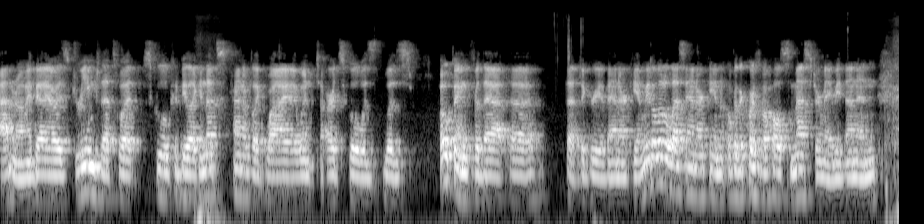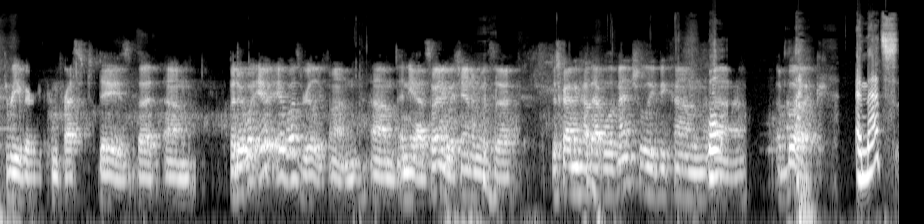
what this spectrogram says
I don't know. Maybe I always dreamed that's what school could be like, and that's kind of like why I went to art school was was hoping for that uh, that degree of anarchy. And we had a little less anarchy in, over the course of a whole semester, maybe than in three very compressed days. But um, but it, it it was really fun. Um, and yeah, so anyway, Shannon was uh, describing how that will eventually become Well- uh, a book. and that's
